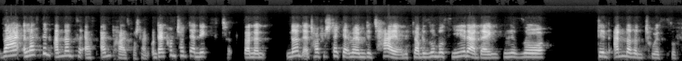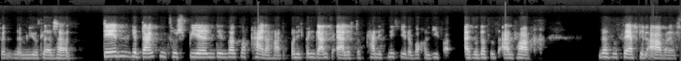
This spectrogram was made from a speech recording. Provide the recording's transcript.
sag, lass den anderen zuerst einen Preis vorschlagen. Und dann kommt schon der nächste Tipp. Sondern ne, der Teufel steckt ja immer im Detail. Und ich glaube, so muss jeder denken, so den anderen Twist zu finden im Newsletter. Den Gedanken zu spielen, den sonst noch keiner hat. Und ich bin ganz ehrlich, das kann ich nicht jede Woche liefern. Also das ist einfach, das ist sehr viel Arbeit.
